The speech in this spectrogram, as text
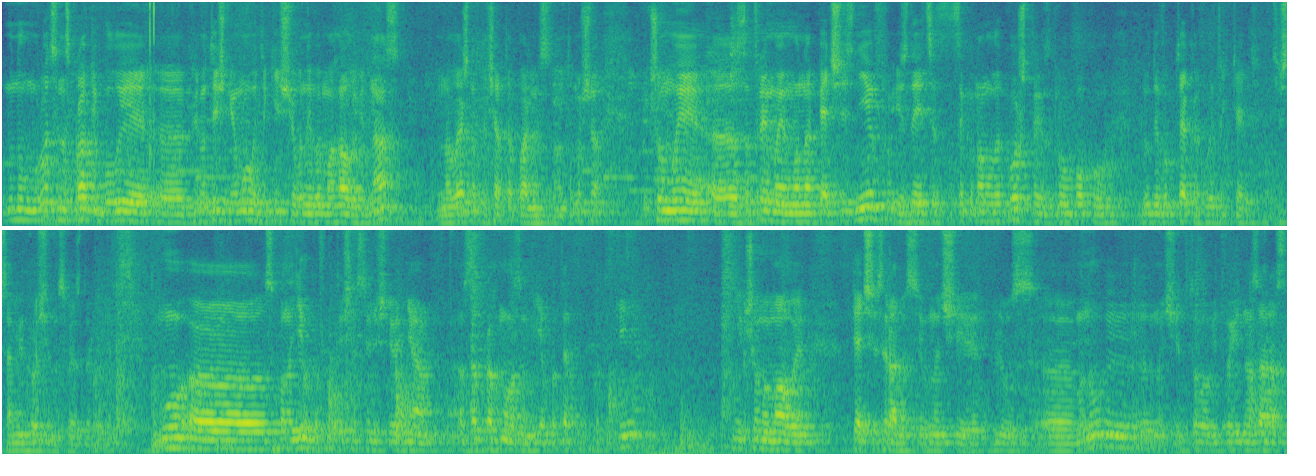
У минулому році насправді були е, кліматичні умови такі, що вони вимагали від нас належно почати опалювальний сезон. Тому що якщо ми е, затримаємо на 5-6 днів і, здається, зекономили кошти, з другого боку люди в аптеках витратять ті ж самі гроші на своє здоров'я. Тому е, з понеділка, фактично з сьогоднішнього дня, за прогнозом є потеп- потепління. Якщо ми мали 5-6 градусів вночі плюс минулої ночі, то відповідно зараз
